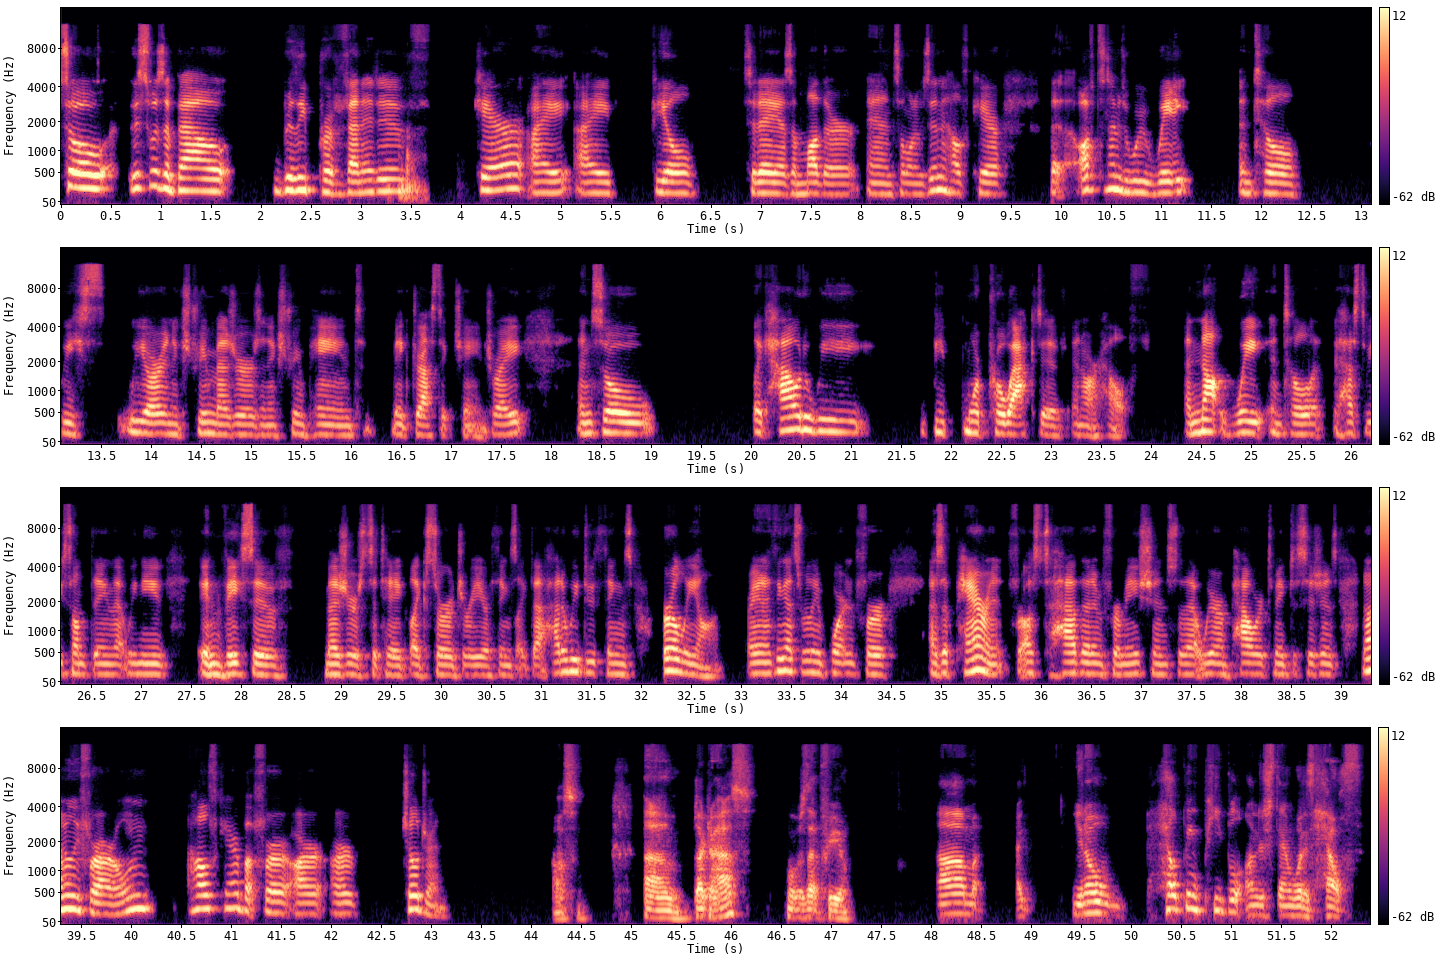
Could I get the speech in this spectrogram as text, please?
So this was about really preventative mm-hmm. care. I, I feel today as a mother and someone who's in healthcare that oftentimes we wait until we we are in extreme measures and extreme pain to make drastic change right and so, like, how do we be more proactive in our health and not wait until it has to be something that we need invasive measures to take, like surgery or things like that? How do we do things early on? Right. And I think that's really important for as a parent for us to have that information so that we're empowered to make decisions not only for our own healthcare but for our our children awesome um, dr haas what was that for you um, I, you know, helping people understand what is health.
